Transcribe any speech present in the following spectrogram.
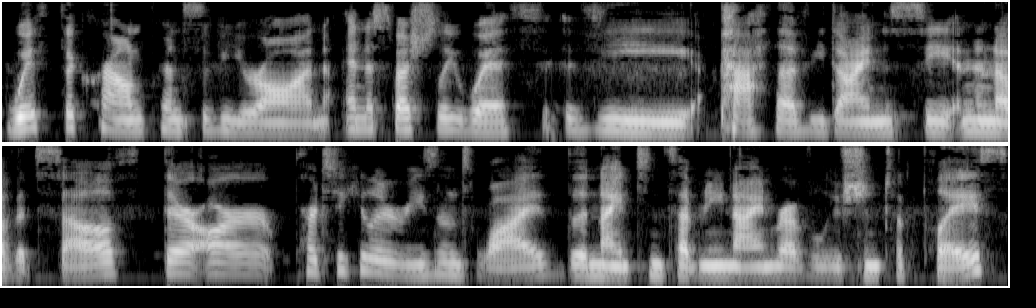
with the Crown Prince of Iran, and especially with the Pahlavi dynasty in and of itself, there are particular reasons why the 1979 revolution took place.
